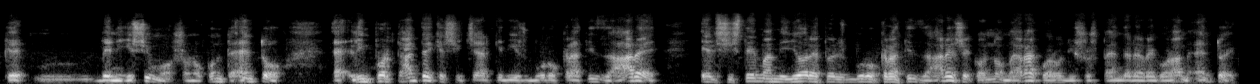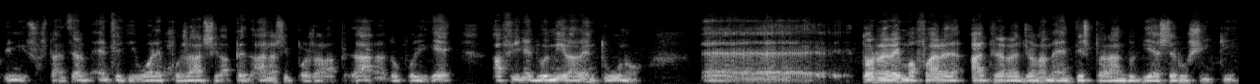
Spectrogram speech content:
che benissimo, sono contento. Eh, l'importante è che si cerchi di sburocratizzare e il sistema migliore per sburocratizzare secondo me era quello di sospendere il regolamento e quindi sostanzialmente chi vuole posarsi la pedana si posa la pedana, dopodiché a fine 2021 eh, torneremo a fare altri ragionamenti sperando di essere usciti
